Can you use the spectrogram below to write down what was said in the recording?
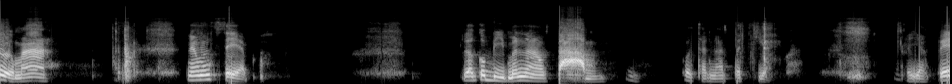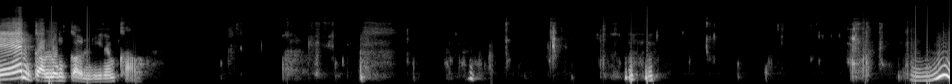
อมาเนี่ยมันเสียบ แล้วก็บีบมะนาวตามก็ถนัดตะเกียบก็อยากเป็นเกาลงเกาหลีน้ำเขาอืม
